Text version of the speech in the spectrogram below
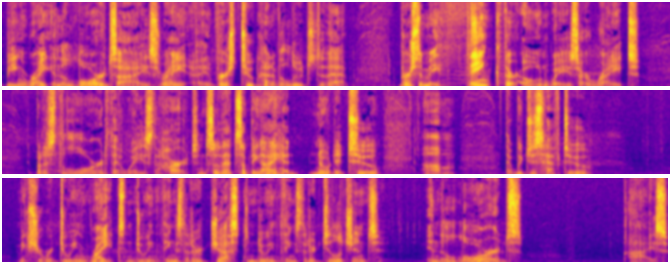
being right in the Lord's eyes, right? Uh, Verse 2 kind of alludes to that. A person may think their own ways are right, but it's the Lord that weighs the heart. And so that's something I had noted too, um, that we just have to make sure we're doing right and doing things that are just and doing things that are diligent in the Lord's eyes,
